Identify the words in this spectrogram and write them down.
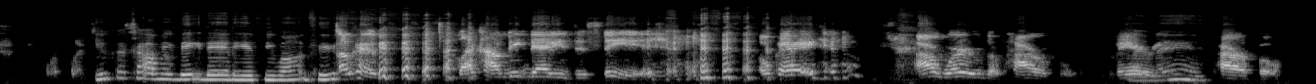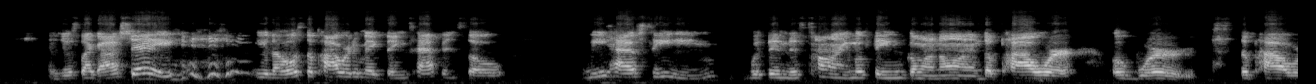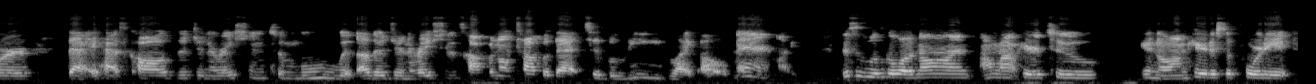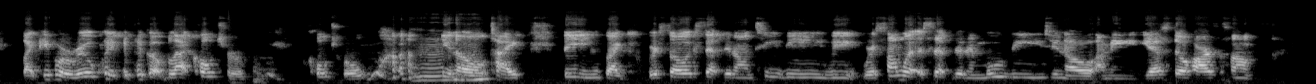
What, what you can call me Big Daddy if you want to. Okay. like how Big Daddy just said. okay. Our words are powerful. Very Amen. powerful. And just like I say, you know, it's the power to make things happen. So we have seen within this time of things going on, the power of words, the power that it has caused the generation to move with other generations hopping on top of that to believe like, oh man, like this is what's going on. I'm out here to, you know, I'm here to support it. Like people are real quick to pick up black culture cultural, mm-hmm. you know, type things. Like we're so accepted on TV. We we're somewhat accepted in movies. You know, I mean, yeah, it's still hard for some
